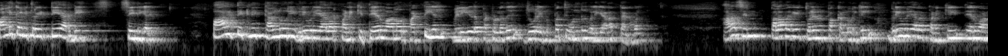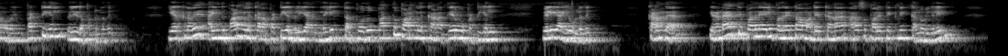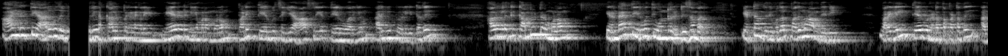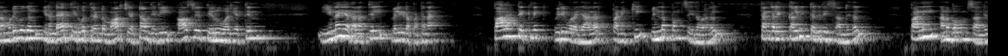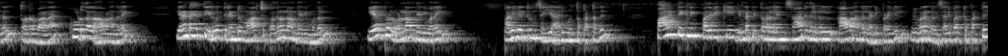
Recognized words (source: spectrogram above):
பள்ளிக்கல்வித்துறை டிஆர்பி செய்திகள். பாலிடெக்னிக் கல்லூரி விரிவுரையாளர் பணிக்கு தேர்வானோர் பட்டியல் வெளியிடப்பட்டுள்ளது. ஜூலை முப்பத்தி ஒன்று வெளியான தகவல். அரசின் பல வகை தொழில்நுட்ப கல்லூரியில் விரிவுரையாளர் பணிக்கு தேர்வானோரின் பட்டியல் வெளியிடப்பட்டுள்ளது. ஏற்கனவே ஐந்து பாடங்களுக்கான பட்டியல் வெளியான நிலையில் தற்போது பத்து பாடங்களுக்கான தேர்வு பட்டியல் வெளியாகி உள்ளது. கடந்த இரண்டாயிரத்தி பதினேழு பதினெட்டாம் ஆண்டிற்கான அரசு பாலிடெக்னிக் கல்லூரிகளில் ஆயிரத்தி அறுபது காலிப்பணியிடங்களின் நேரடி நியமனம் மூலம் பணி தேர்வு செய்ய ஆசிரியர் தேர்வு வாரியம் அறிவிப்பு வெளியிட்டது. அவர்களுக்கு கம்ப்யூட்டர் மூலம் இரண்டாயிரத்தி இருபத்தி ஒன்று டிசம்பர் எட்டாம் தேதி முதல் பதிமூணாம் தேதி வரையில் தேர்வு நடத்தப்பட்டது. அதன் முடிவுகள் இரண்டாயிரத்தி இருபத்தி ரெண்டு மார்ச் எட்டாம் தேதி ஆசிரியர் தேர்வு வாரியத்தின் இணையதளத்தில் வெளியிடப்பட்டன. பாலிடெக்னிக் விரிவுரையாளர் பணிக்கு விண்ணப்பம் செய்தவர்கள் தங்களின் கல்வித் தகுதி சான்றிதழ் பணி அனுபவம் சான்றிதழ் தொடர்பான கூடுதல் ஆவணங்களை இரண்டாயிரத்தி இருபத்தி ரெண்டு மார்ச் பதினொன்றாம் தேதி முதல் ஏப்ரல் ஒன்றாம் தேதி வரை பதிவேற்றம் செய்ய அறிவுறுத்தப்பட்டது. பாலிடெக்னிக் பதவிக்கு விண்ணப்பித்தவர்களின் சான்றிதழ்கள் ஆவணங்கள் அடிப்படையில் விவரங்கள் சரிபார்க்கப்பட்டு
